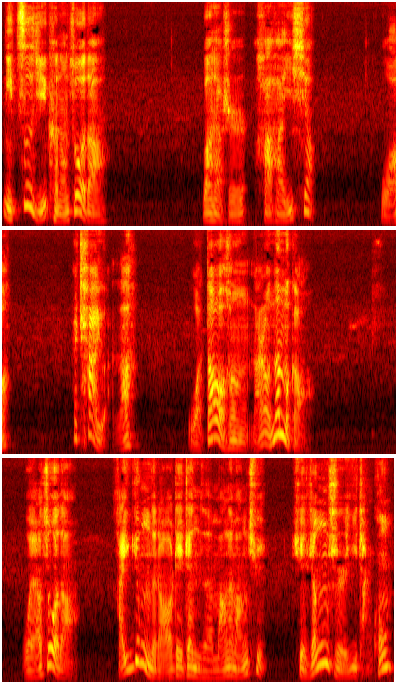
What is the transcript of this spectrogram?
你自己可能做到？”王小石哈哈一笑：“我，还差远了。我道行哪有那么高？我要做到，还用得着这阵子忙来忙去？”却仍是一场空。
